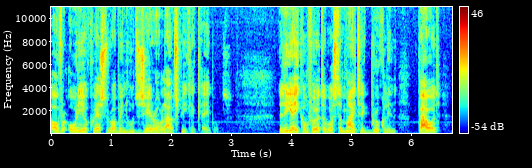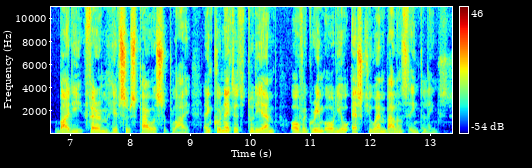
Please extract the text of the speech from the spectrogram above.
over AudioQuest Robin Hood Zero loudspeaker cables. The DA converter was the Mytek Brooklyn powered by the Ferrum Hypsos power supply and connected to the amp over Grimm Audio SQM balanced interlinks.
